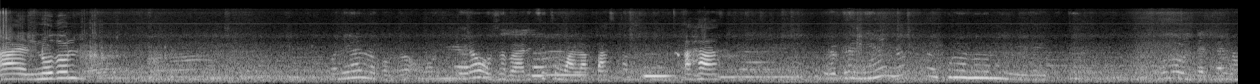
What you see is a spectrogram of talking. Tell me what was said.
Ah, el noodle. ¿Cuál era lo compró? Entero, o sea, parece como a la pasta. Ajá. Pero que ni hay, ¿no? Hay puro noodle de... Noodle de pelo.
